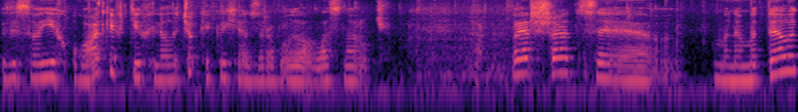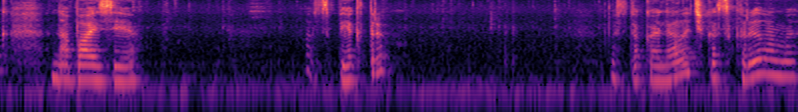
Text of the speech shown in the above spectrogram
зі своїх уаків, тих лялечок, яких я зробила власноруч. Так, перша це у мене метелик на базі спектри. Ось така лялечка з крилами.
